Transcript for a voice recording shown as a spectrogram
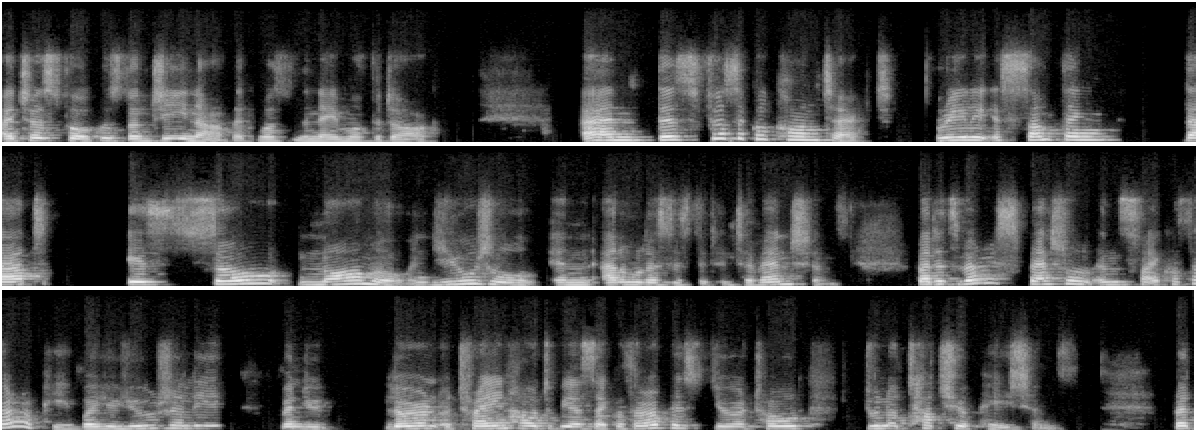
I just focused on Gina, that was the name of the dog. And this physical contact really is something that is so normal and usual in animal assisted interventions, but it's very special in psychotherapy where you usually when you learn or train how to be a psychotherapist, you are told, do not touch your patients. But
